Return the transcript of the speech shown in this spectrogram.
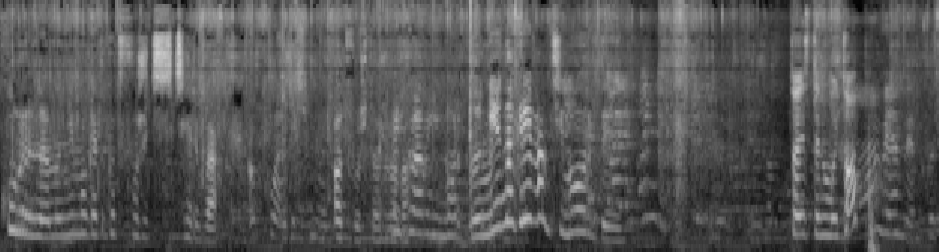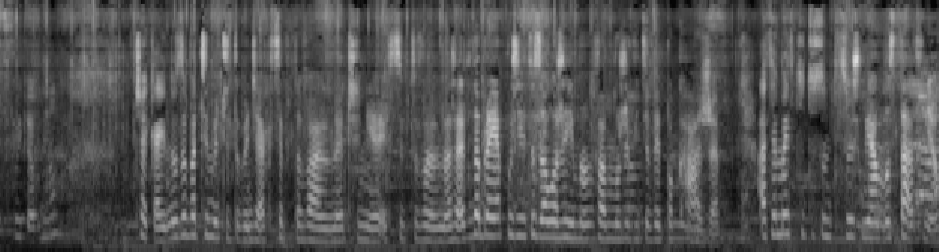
Kurna, no nie mogę tego tworzyć ścierwa. Otwórz to. Wyszła mi mordę. No nie nagrywam ci mordy. To jest ten mój top? No wiem, wiem, to jest twój top, no. Czekaj, no zobaczymy, czy to będzie akceptowalne, czy nie akceptowalna rzecz. Dobra, ja później to założę i wam, wam może widzowie pokażę. A te majtki to są te, co już miałam ostatnio.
